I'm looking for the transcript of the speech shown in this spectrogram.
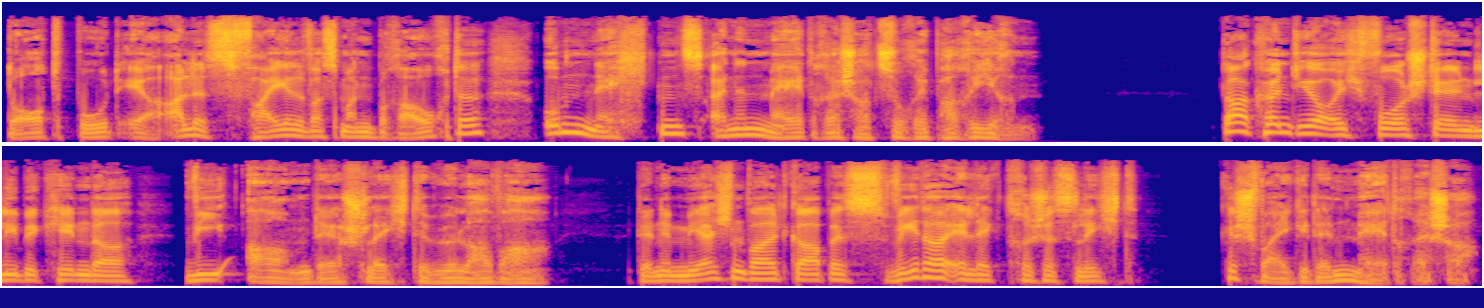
Dort bot er alles feil, was man brauchte, um nächtens einen Mähdrescher zu reparieren. Da könnt ihr euch vorstellen, liebe Kinder, wie arm der schlechte Müller war. Denn im Märchenwald gab es weder elektrisches Licht, geschweige denn Mähdrescher.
